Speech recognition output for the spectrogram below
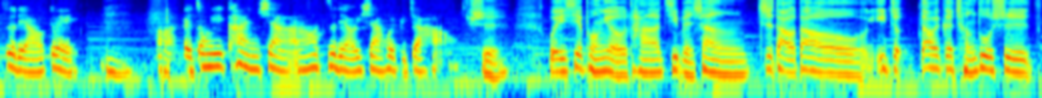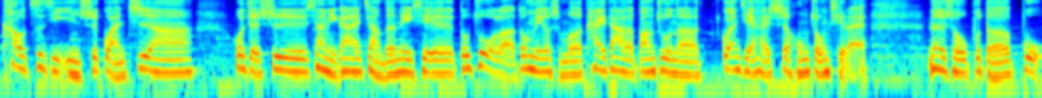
治疗对，嗯。啊，给中医看一下，然后治疗一下会比较好。是我一些朋友，他基本上知道到一种到一个程度，是靠自己饮食管制啊，或者是像你刚才讲的那些都做了，都没有什么太大的帮助呢，关节还是红肿起来，那个时候不得不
